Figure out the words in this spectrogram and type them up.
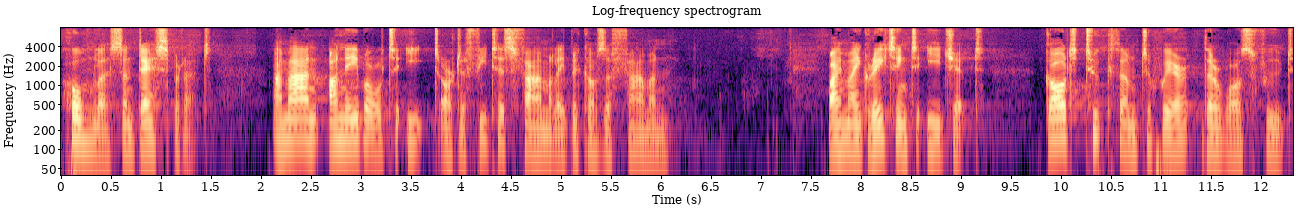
homeless and desperate, a man unable to eat or to feed his family because of famine by migrating to Egypt, God took them to where there was food.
